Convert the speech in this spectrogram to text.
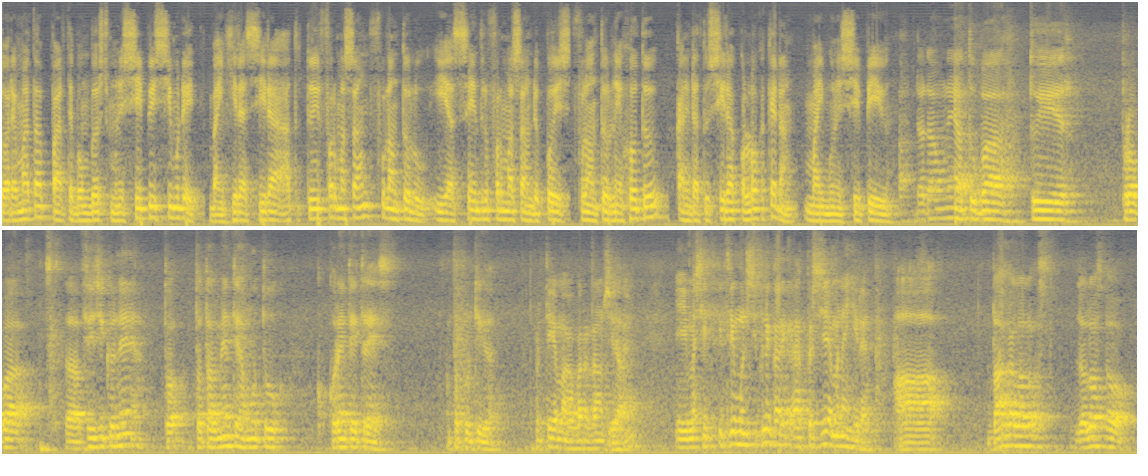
to remata parte bombeiros município Simudet. Banhira sira atutuir formação fulantolu e a centro formação depois fulantolu ne hotu candidato sira coloca quedan mai município. Dadang ne atuba tuir prova uh, físico ne to, totalmente a mutu 43 apa pultiga. Pultiga maka barang Ya. yeah. E mas itri município ne kar persia mana hira. a vaga lolos lolos o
